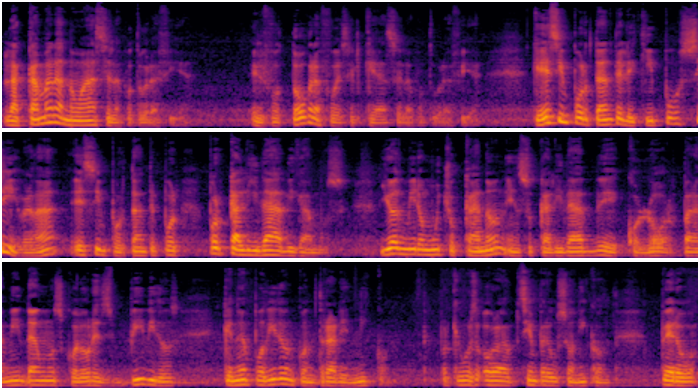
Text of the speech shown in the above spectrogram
la cámara no hace la fotografía. El fotógrafo es el que hace la fotografía. ¿Que es importante el equipo? Sí, ¿verdad? Es importante por, por calidad, digamos. Yo admiro mucho Canon en su calidad de color. Para mí da unos colores vívidos que no he podido encontrar en Nikon porque ahora siempre uso Nikon, pero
